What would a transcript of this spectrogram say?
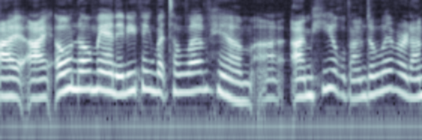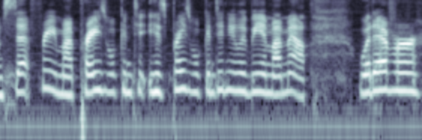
I, I owe no man anything but to love him. I, I'm healed. I'm delivered. I'm set free. My praise will conti- His praise will continually be in my mouth, whatever."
